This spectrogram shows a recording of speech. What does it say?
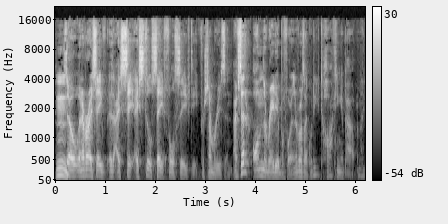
So whenever I say, I say, I still say full safety for some reason. I've said it on the radio before, and everyone's like, "What are you talking about?" I'm like,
